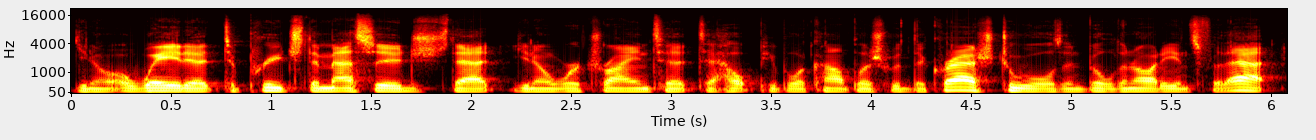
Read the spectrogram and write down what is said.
you know a way to to preach the message that you know we're trying to to help people accomplish with the crash tools and build an audience for that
